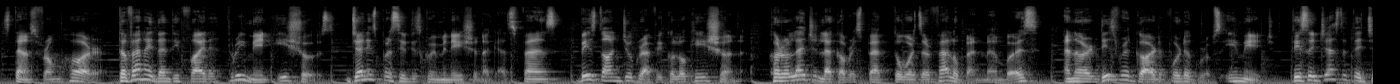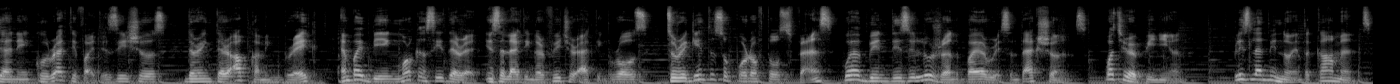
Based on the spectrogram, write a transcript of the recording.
stems from her. The fan identified three main issues. Jennie's perceived discrimination against fans based on geographical location, her alleged lack of respect towards her fellow band members, and our disregard for the group's image. They suggested that Jennie could rectify these issues during their upcoming break and by being more considerate in selecting her future acting roles to regain the support of those fans who have been disillusioned by her recent actions. What's your opinion? Please let me know in the comments.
